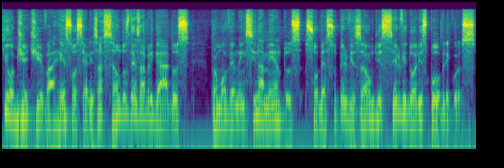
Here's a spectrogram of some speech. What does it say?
que objetiva a ressocialização dos desabrigados, promovendo ensinamentos sob a supervisão de servidores públicos.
